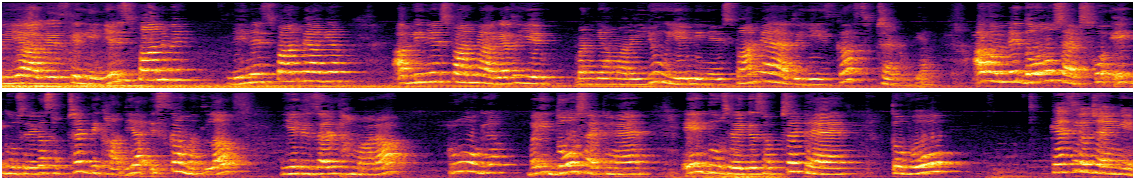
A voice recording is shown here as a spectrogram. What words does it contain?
तो ये आ गया इसके लीनियर स्पान में। लीनियर स्पान में आ गया। अब लीनियर स्पान में आ गया तो ये बन गया हमारा यू ये लीनियर स्पान में आया तो ये इसका सबसेट हो गया। अब हमने दोनों सेट्स को एक दूसरे का सबसेट दिखा दिया। इसका मतलब ये रिज़ल्ट हमारा ट्रू हो गया। भाई, दो सेट हैं, एक दूसरे के सबसेट है तो वो कैसे हो जाएँगे?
